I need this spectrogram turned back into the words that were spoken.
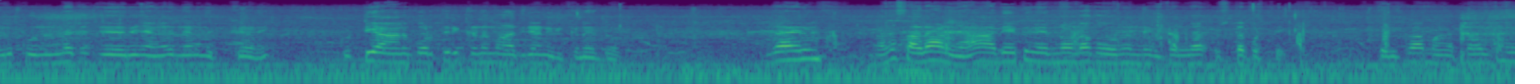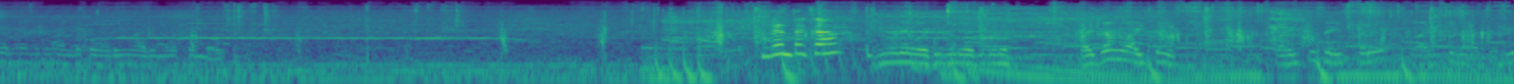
ഒരു കുന്നൊക്കെ കയറി ഞങ്ങൾ ഇങ്ങനെ നിൽക്കുകയാണ്. കുട്ടി ആനപ്പുറത്തിരിക്കണ മാതിരിയാണ് ഇരിക്കുന്നത് കേട്ടോ. എന്തായാലും നല്ല സ്ഥലമാണ്. ഞാൻ ആദ്യമായിട്ട് വരുന്നോണ്ടാ തോന്നുന്നുണ്ട് എനിക്ക് നല്ല ഇഷ്ടപ്പെട്ട്. എനിക്ക് ആ മഴക്കാലത്ത് വരുന്നെങ്കിൽ നല്ല കോടയും കാര്യങ്ങളൊക്കെ ഉണ്ടാവും. ഇതെന്തൊക്കാ? അടിപൊളി അടിപൊളി അടിപൊളി. ഇതാണ് വൈറ്റ് വൈറ്റ് സൈക്കിൾ വൈറ്റ് മതിൽ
